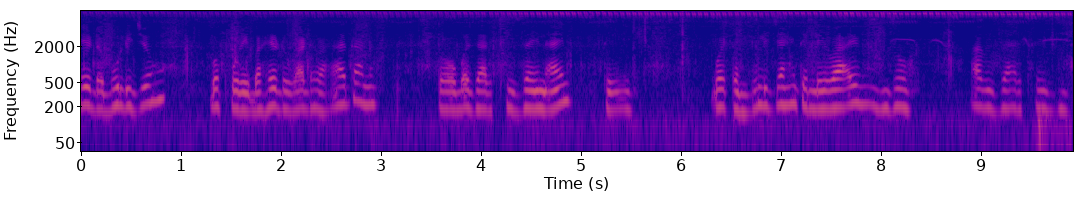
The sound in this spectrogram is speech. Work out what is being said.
હેડ ભૂલી ગયો હું. બપોરે બા હેડું વાઢવા હતા ને, તો બજારથી જઈને આવીને તે બટન ભૂલી જાય તે લેવા આવ્યું જો. આવી ઝાર થઈ ગઈ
